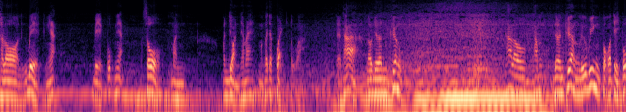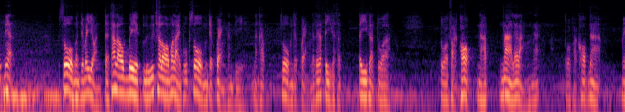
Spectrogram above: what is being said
ชะลอหรือเบรกอย่างเงี้ย เบรกปุ๊บเนี่ย โซ่มันมันหย่อนใช่ไหมมันก็จะแกว่งตัว แต่ถ้าเราเดินเครื่อง ถ้าเราทำเดินเครื่องหรือวิ่งปกติปุ๊บเนี่ย โซ่มันจะไม่หย่อน แต่ถ้าเราเบรกหรือชะลอเมื่อไหร่ปุ๊บโซ่มันจะแกว่งทันทีนะครับ โซ่มันจะแกว่งแล้วก็ตีกับตีกับตัว ตัวฝาครอบนะครับ หน้าและหลังนะตัวฝาครอบหน้าไม่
